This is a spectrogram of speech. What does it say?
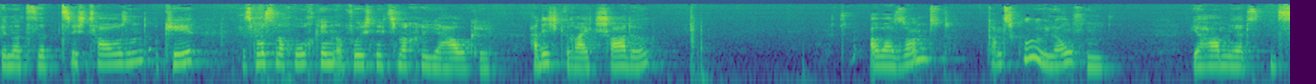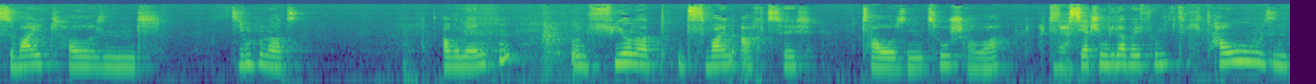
470.000. Okay. Es muss noch hochgehen, obwohl ich nichts mache. Ja, okay. Hat nicht gereicht. Schade. Aber sonst ganz cool gelaufen. Wir haben jetzt 2700 Abonnenten und 482.000 Zuschauer. Das ist jetzt schon wieder bei 50.000.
